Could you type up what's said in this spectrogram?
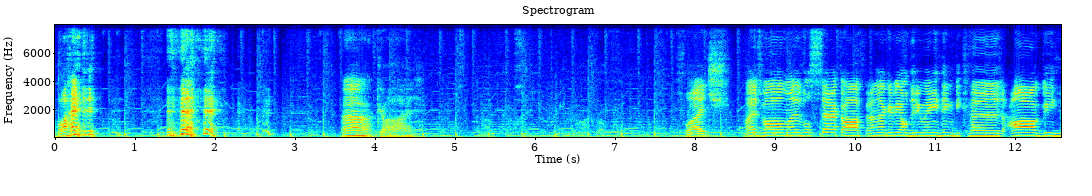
what? oh god. Fletch. Might as well, might as well sack off. I'm not gonna be able to do anything because obviously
